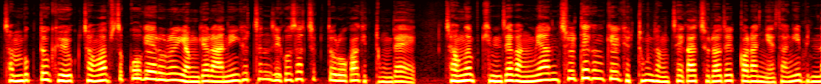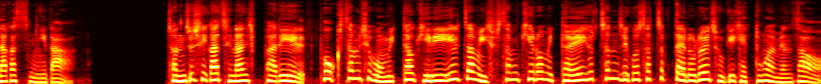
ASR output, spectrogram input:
전북도 교육정합 쑥고개로를 연결하는 효천지구 서측도로가 개통돼 정읍 김제 방면 출퇴근길 교통 정체가 줄어들 거란 예상이 빗나갔습니다. 전주시가 지난 18일 폭 35m 길이 1.23km의 효천지구 서측대로를 조기 개통하면서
